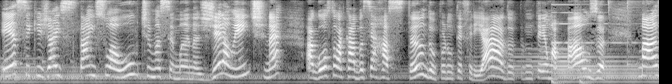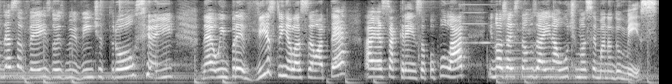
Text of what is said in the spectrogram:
esse que já está em sua última semana. Geralmente, né? Agosto acaba se arrastando por não ter feriado, por não ter uma pausa, mas dessa vez 2020 trouxe aí, né, o imprevisto em relação até a essa crença popular e nós já estamos aí na última semana do mês.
